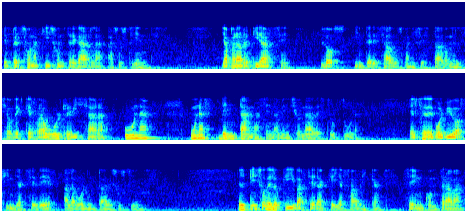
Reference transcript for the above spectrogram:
en persona quiso entregarla a sus clientes. Ya para retirarse, los interesados manifestaron el deseo de que Raúl revisara una, unas ventanas en la mencionada estructura. Él se devolvió a fin de acceder a la voluntad de sus clientes. El piso de lo que iba a ser aquella fábrica se encontraba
